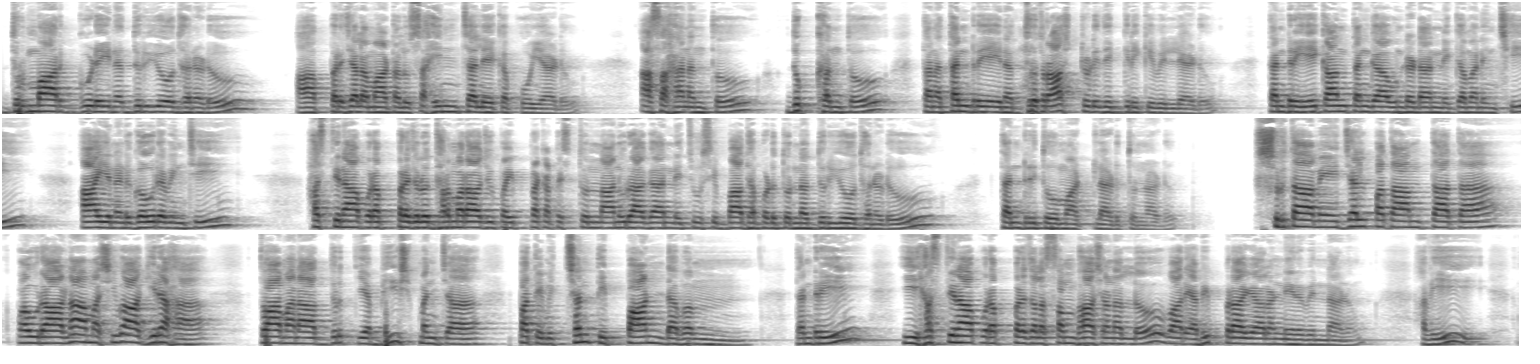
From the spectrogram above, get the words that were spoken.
దుర్మార్గుడైన దుర్యోధనుడు ఆ ప్రజల మాటలు సహించలేకపోయాడు. అసహనంతో దుఃఖంతో తన తండ్రి అయిన ధృతరాష్ట్రుడి దగ్గరికి వెళ్ళాడు. తండ్రి ఏకాంతంగా ఉండడాన్ని గమనించి ఆయనను గౌరవించి హస్తినాపుర ప్రజలు ధర్మరాజుపై ప్రకటిస్తున్న అనురాగాన్ని చూసి బాధపడుతున్న దుర్యోధనుడు తండ్రితో మాట్లాడుతున్నాడు. శ్రుతామే జల్పతాం తాత పౌరాణామ శివాగిర త్వామనాదృత్య భీష్మంచ పతిమిచ్చంతి పాండవం. తండ్రి ఈ హస్తినాపుర ప్రజల సంభాషణల్లో వారి అభిప్రాయాలను నేను విన్నాను. అవి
